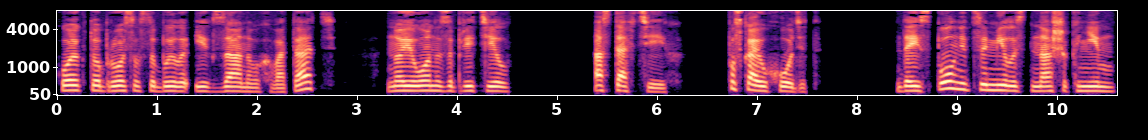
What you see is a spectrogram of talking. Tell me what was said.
Кое-кто бросился было их заново хватать, но и он запретил. Оставьте их, пускай уходят. Да исполнится милость наша к ним,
